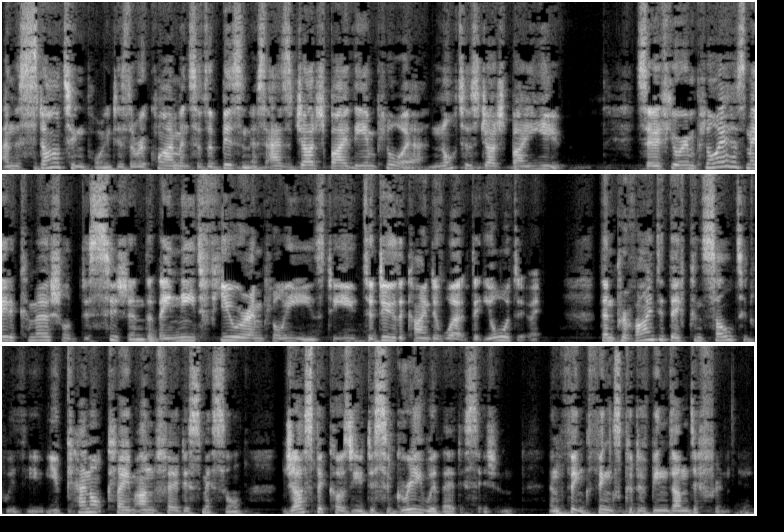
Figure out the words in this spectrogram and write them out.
And the starting point is the requirements of the business as judged by the employer, not as judged by you. So if your employer has made a commercial decision that they need fewer employees to you to do the kind of work that you're doing, then provided they've consulted with you, you cannot claim unfair dismissal just because you disagree with their decision and think things could have been done differently.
